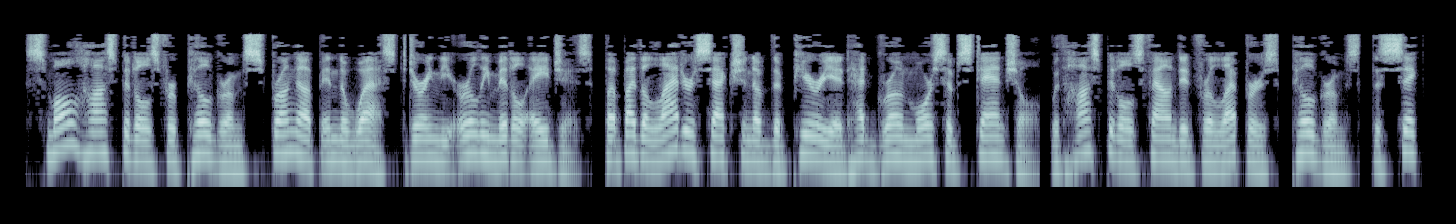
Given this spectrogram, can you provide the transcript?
Small hospitals for pilgrims sprung up in the West during the early Middle Ages, but by the latter section of the period had grown more substantial, with hospitals founded for lepers, pilgrims, the sick,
